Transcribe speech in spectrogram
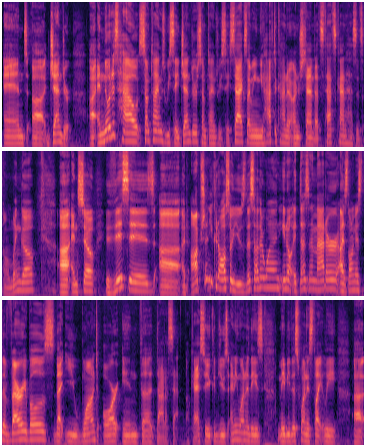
and uh, gender. Uh, and notice how sometimes we say gender, sometimes we say sex. I mean, you have to kind of understand that StatsCan has its own lingo. Uh, and so this is uh, an option. You could also use this other one. You know, it doesn't matter as long as the variables that you want are in the data set. Okay, so you could use any one of these. Maybe this one is slightly uh,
